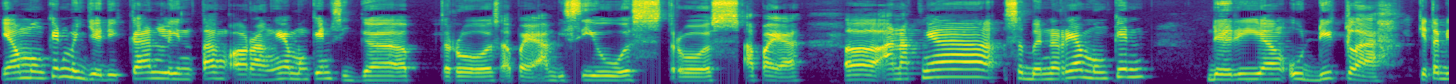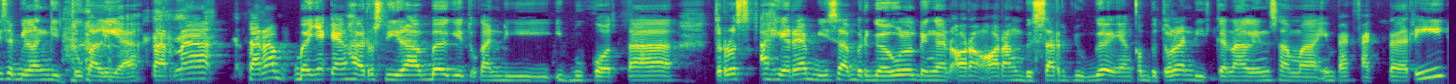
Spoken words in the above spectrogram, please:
yang mungkin menjadikan Lintang orangnya mungkin sigap, terus apa ya ambisius, terus apa ya uh, anaknya sebenarnya mungkin dari yang udik lah. Kita bisa bilang gitu kali ya. Karena karena banyak yang harus diraba gitu kan di ibu kota. Terus akhirnya bisa bergaul dengan orang-orang besar juga yang kebetulan dikenalin sama Impact Factory.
